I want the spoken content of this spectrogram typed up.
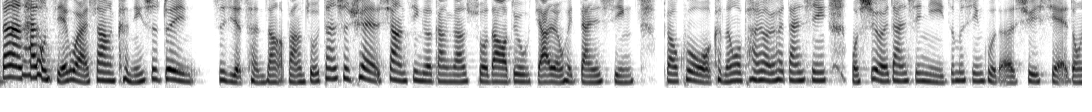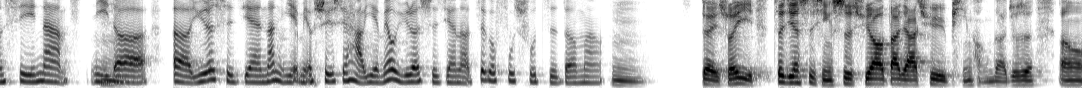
当然，它从结果来上肯定是对自己的成长有帮助，但是却像静哥刚刚说到，就家人会担心，包括我，可能我朋友也会担心，我室友会担心你这么辛苦的去写东西，那你的呃娱乐时间，那你也没有休息好，也没有娱乐时间了，这个付出值得吗？嗯。对，所以这件事情是需要大家去平衡的，就是，嗯，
